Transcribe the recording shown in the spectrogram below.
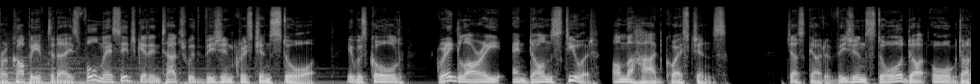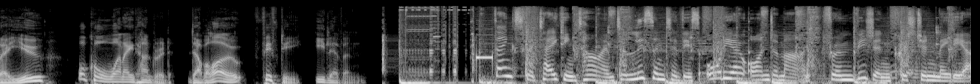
For a copy of today's full message, get in touch with Vision Christian Store. It was called Greg Laurie and Don Stewart on the Hard Questions. Just go to visionstore.org.au or call 1 800 00 50 11. Thanks for taking time to listen to this audio on demand from Vision Christian Media.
